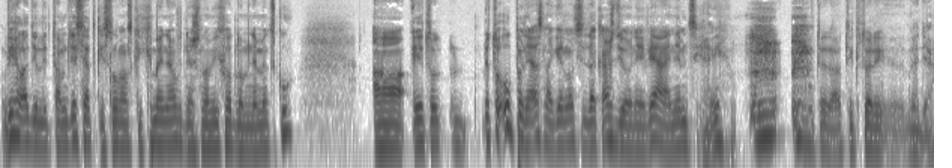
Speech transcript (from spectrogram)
Vyhľadili tam desiatky slovanských kmeňov v dnešnom východnom Nemecku a je to, je to úplne jasná genocida, každý o nej vie, aj Nemci, hej. teda tí, ktorí vedia.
